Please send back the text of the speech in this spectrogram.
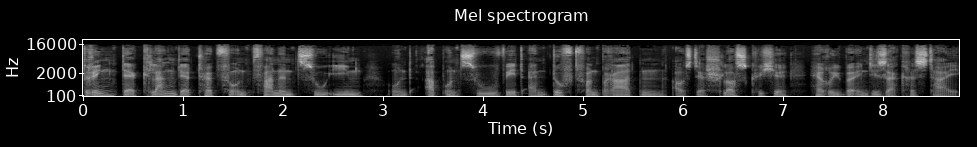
dringt der Klang der Töpfe und Pfannen zu ihm, und ab und zu weht ein Duft von Braten aus der Schlossküche herüber in die Sakristei.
